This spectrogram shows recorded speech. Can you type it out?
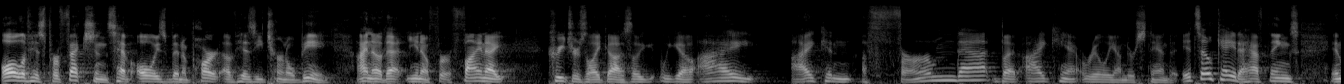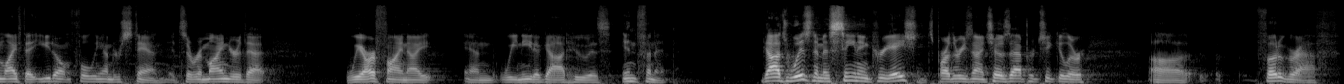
all of his perfections have always been a part of his eternal being. I know that, you know, for finite creatures like us, we go, I, I can affirm that, but I can't really understand it. It's okay to have things in life that you don't fully understand. It's a reminder that we are finite and we need a God who is infinite. God's wisdom is seen in creation. It's part of the reason I chose that particular uh, photograph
